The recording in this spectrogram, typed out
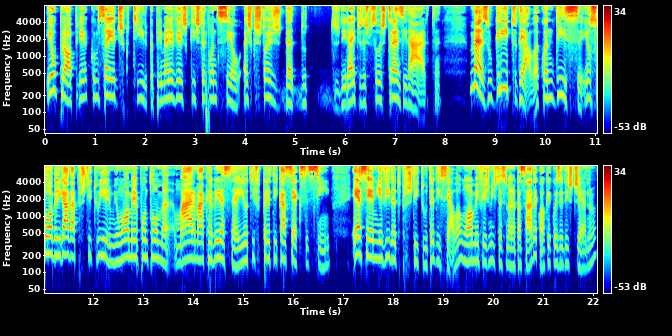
eu própria comecei a discutir, que a primeira vez que isto aconteceu, as questões da, do, dos direitos das pessoas trans e da arte mas o grito dela, quando disse eu sou obrigada a prostituir-me, um homem apontou-me uma arma à cabeça e eu tive que praticar sexo assim, essa é a minha vida de prostituta, disse ela. Um homem fez-me isto a semana passada, é qualquer coisa deste género.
